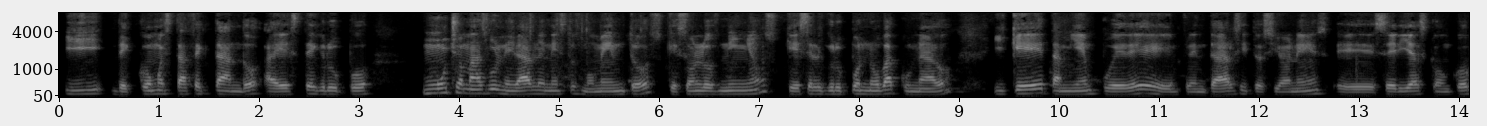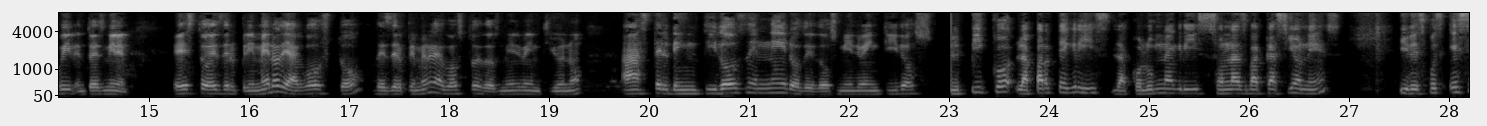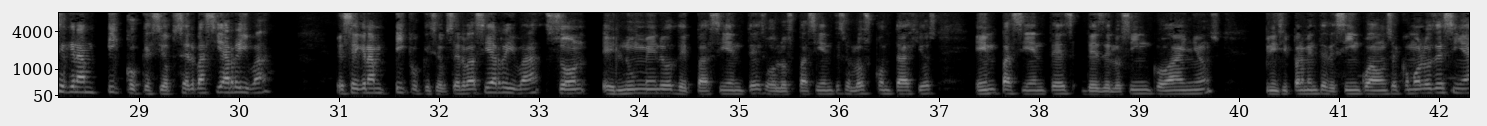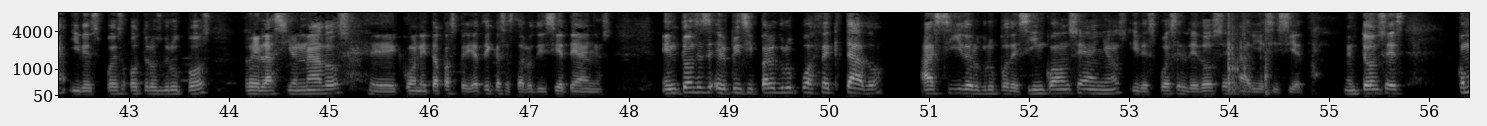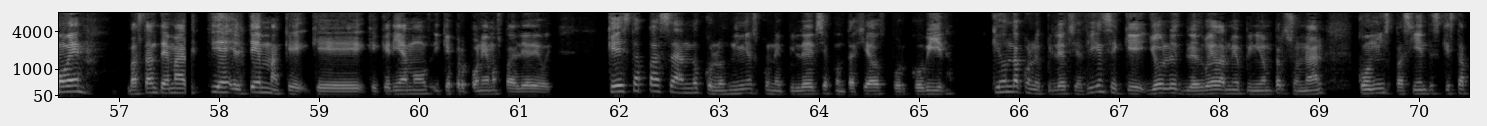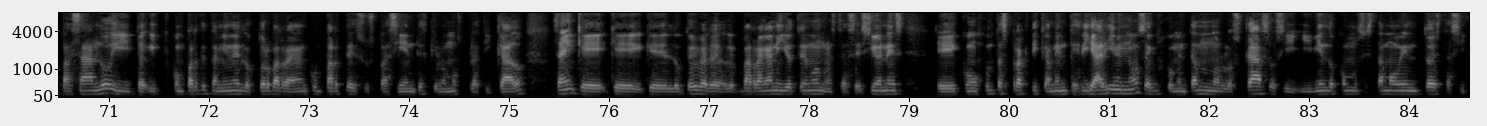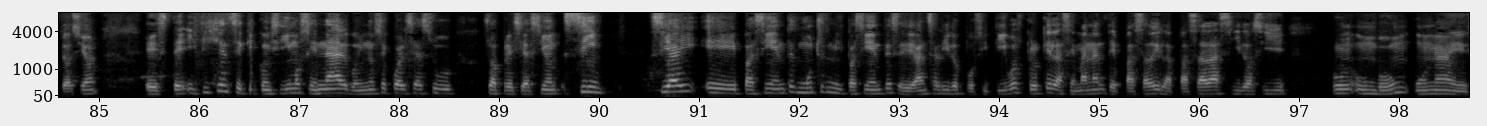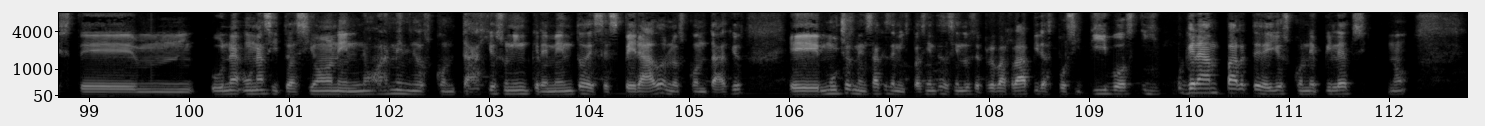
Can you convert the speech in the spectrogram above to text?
y de cómo está afectando a este grupo mucho más vulnerable en estos momentos, que son los niños, que es el grupo no vacunado y que también puede enfrentar situaciones eh, serias con COVID. Entonces, miren, esto es del primero de agosto, desde el primero de agosto de 2021 hasta el 22 de enero de 2022. El pico, la parte gris, la columna gris son las vacaciones y después ese gran pico que se observa hacia arriba, ese gran pico que se observa hacia arriba son el número de pacientes o los pacientes o los contagios en pacientes desde los 5 años, principalmente de 5 a 11, como los decía, y después otros grupos relacionados eh, con etapas pediátricas hasta los 17 años. Entonces, el principal grupo afectado ha sido el grupo de 5 a 11 años y después el de 12 a 17. Entonces, como ven, bastante mal el tema que, que, queríamos y que proponíamos para el día de hoy. ¿Qué está pasando con los niños con epilepsia contagiados por COVID? ¿Qué onda con la epilepsia? Fíjense que yo les, voy a dar mi opinión personal con mis pacientes, qué está pasando y, comparte también el doctor Barragán, comparte de sus pacientes que lo hemos platicado. Saben que, el doctor Barragán y yo tenemos nuestras sesiones eh, conjuntas prácticamente diario, ¿no? O comentándonos los casos y, viendo cómo se está moviendo toda esta situación. Este, y fíjense que coincidimos en algo y no sé cuál sea su, su apreciación. Sí, si hay eh, pacientes, muchos de mis pacientes eh, han salido positivos. Creo que la semana antepasada y la pasada ha sido así un, boom, una, este, mm, una, una, situación enorme en los contagios, un incremento desesperado en los contagios. Eh, muchos mensajes de mis pacientes haciéndose pruebas rápidas, positivos y gran parte de ellos con epilepsia, ¿no?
